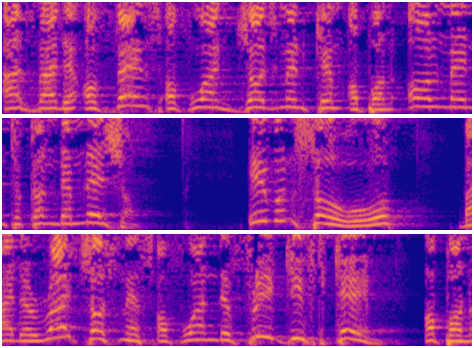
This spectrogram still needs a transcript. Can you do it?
as by the offense of one judgment came upon all men to condemnation, even so by the righteousness of one the free gift came upon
